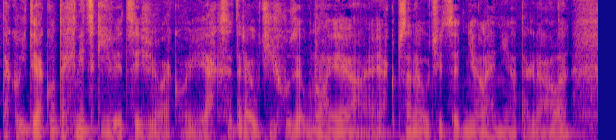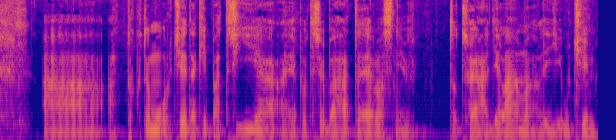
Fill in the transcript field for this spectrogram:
takový ty jako technické věci, že jo, jako jak se teda učí chůze u nohy a jak psa naučit sední a lehní a tak dále. A, a to k tomu určitě taky patří a, a je potřeba, a to je vlastně to, co já dělám a lidi učím,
